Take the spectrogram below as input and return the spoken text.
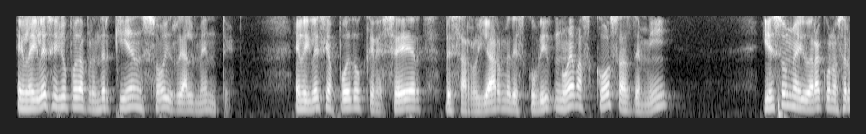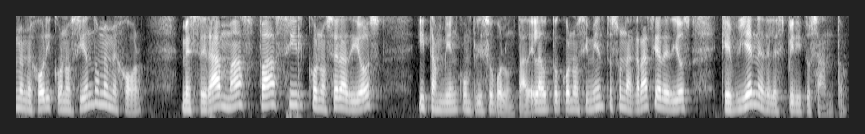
En la iglesia yo puedo aprender quién soy realmente. En la iglesia puedo crecer, desarrollarme, descubrir nuevas cosas de mí. Y eso me ayudará a conocerme mejor y conociéndome mejor, me será más fácil conocer a Dios y también cumplir su voluntad. El autoconocimiento es una gracia de Dios que viene del Espíritu Santo.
